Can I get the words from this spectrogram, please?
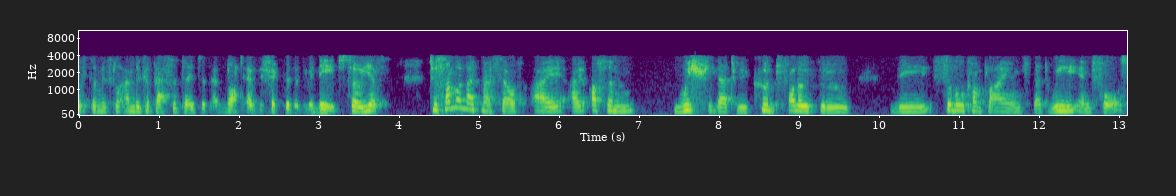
system is still undercapacitated and not as effective as we need. So, yes, to someone like myself, I, I often wish that we could follow through the civil compliance that we enforce,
